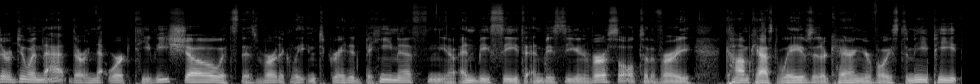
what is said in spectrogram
they're doing that. They're a network TV show. It's this vertically integrated behemoth, you know, NBC to NBC Universal to the very Comcast waves that are carrying your voice to me, Pete.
